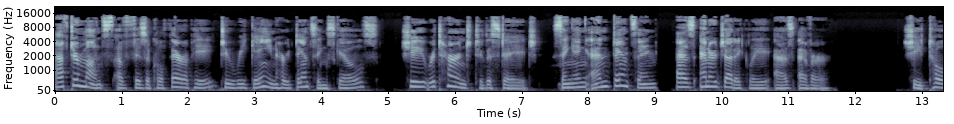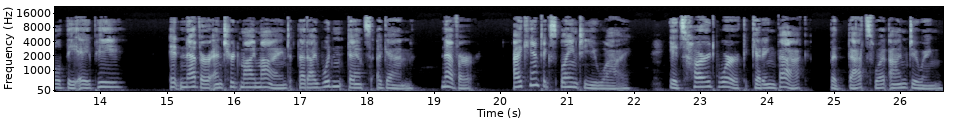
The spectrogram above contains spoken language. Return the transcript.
After months of physical therapy to regain her dancing skills, she returned to the stage, singing and dancing as energetically as ever. She told the AP, It never entered my mind that I wouldn't dance again. Never. I can't explain to you why. It's hard work getting back, but that's what I'm doing.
